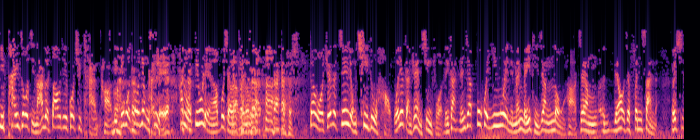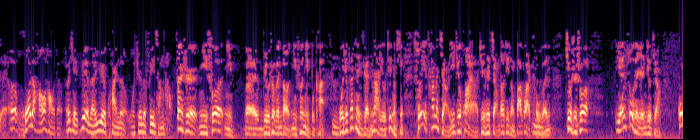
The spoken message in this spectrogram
一拍桌子拿个刀就过去砍哈，你给我做这种事砍谁呀，看我丢脸啊！不晓得怎么办。但我觉得这种气度好，我就感觉很幸福。你看，人家不会因为你们媒体这样弄哈，这样呃，然后就分散了，而且呃活得好好的，而且越来越快乐，我觉得非常好。但是你说你呃，比如说文道，你说你不看，我就发现人呐、有这所以他们讲一句话呀，就是讲到这种八卦丑闻，就是说。严肃的人就讲，公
